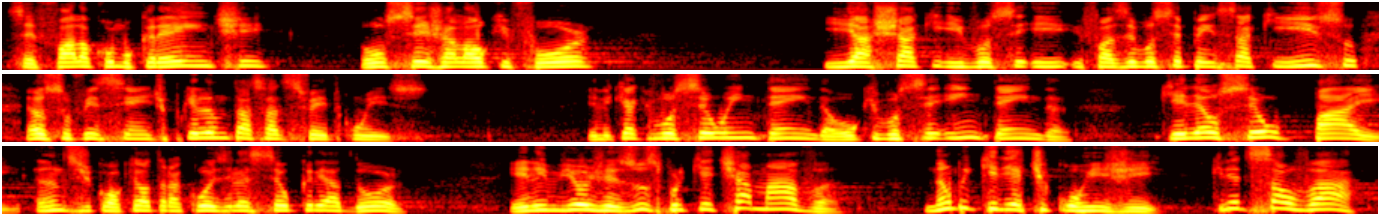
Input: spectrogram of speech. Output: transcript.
você fala como crente, ou seja lá o que for, e achar que e você e fazer você pensar que isso é o suficiente, porque ele não está satisfeito com isso. Ele quer que você o entenda, ou que você entenda que ele é o seu pai, antes de qualquer outra coisa, ele é seu criador. Ele enviou Jesus porque te amava, não porque queria te corrigir, queria te salvar.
